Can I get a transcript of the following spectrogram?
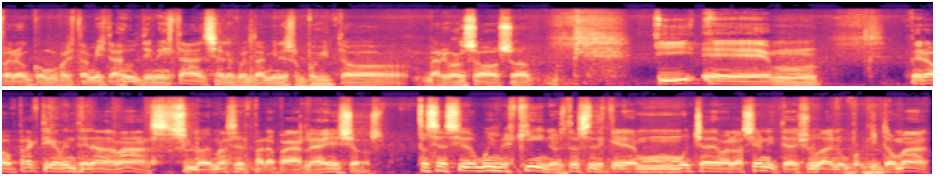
fueron como prestamistas de última instancia, lo cual también es un poquito vergonzoso. Y, em, pero prácticamente nada más, lo demás es para pagarle a ellos. Entonces han sido muy mezquinos, entonces te quieren mucha devaluación y te ayudan un poquito más.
